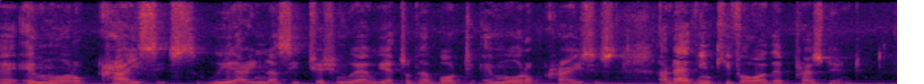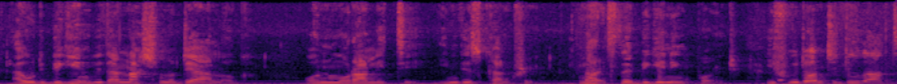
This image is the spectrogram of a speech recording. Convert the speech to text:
a, a moral crisis. We are in a situation where we are talking about a moral crisis. And I think if I were the president, I would begin with a national dialogue on morality in this country. That's right. the beginning point. If we don't do that,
